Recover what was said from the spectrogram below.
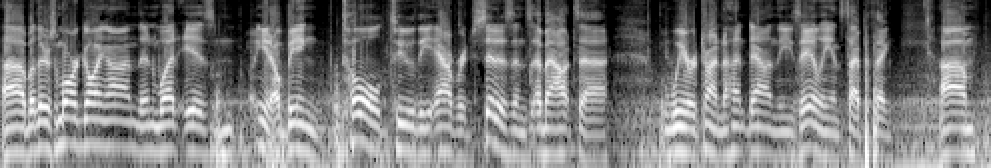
Uh, but there's more going on than what is you know being told to the average citizens about uh, we are trying to hunt down these aliens type of thing. Um,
